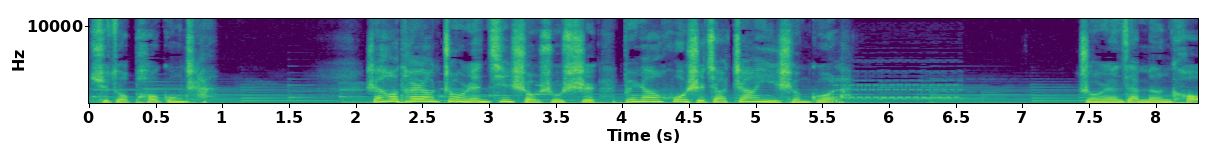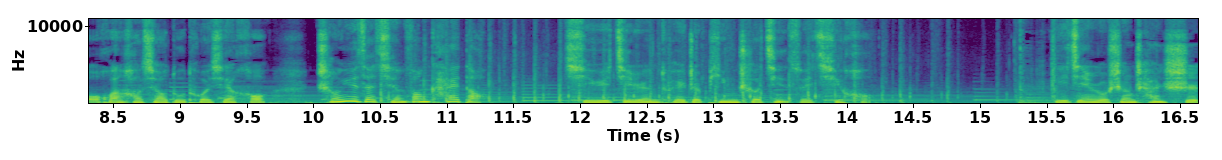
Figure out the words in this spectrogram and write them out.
去做剖宫产，然后他让众人进手术室，并让护士叫张医生过来。众人在门口换好消毒拖鞋后，程玉在前方开道，其余几人推着平车紧随其后。一进入生产室，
